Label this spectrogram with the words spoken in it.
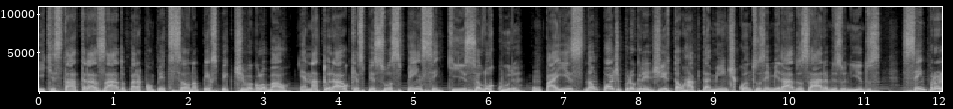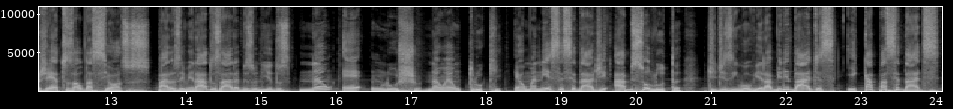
e que está atrasado para a competição na perspectiva global. É natural que as pessoas pensem que isso é loucura. Um país não pode progredir tão rapidamente quanto os Emirados Árabes Unidos sem projetos audaciosos. Para os Emirados Árabes Unidos, não é um luxo, não é um truque, é uma necessidade absoluta de desenvolver habilidades e capacidades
